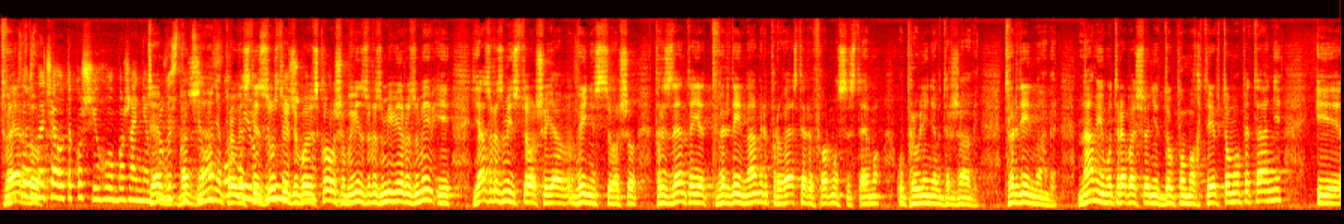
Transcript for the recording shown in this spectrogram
твердо Це означало також його бажання це провести бажання провести зустріч обов'язково, щоб він зрозумів, він розумів. І я зрозумів з того, що я виніс з цього, що президента є твердий намір провести реформу системи управління в державі. Твердий намір. Нам йому треба сьогодні допомогти в тому питанні. І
